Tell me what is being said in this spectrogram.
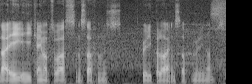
Like he he came up to us and stuff and was really polite and stuff and really nice.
